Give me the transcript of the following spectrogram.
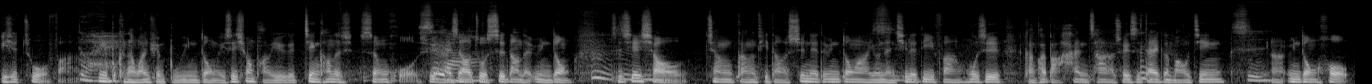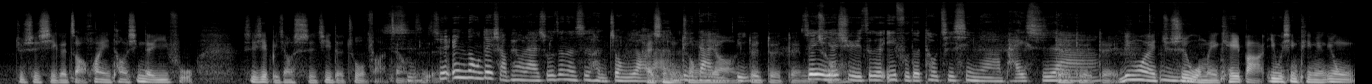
一些做法。对。因为不可能完全不运动，也是希望朋友有一个健康的生活，所以还是要做适当的运动。嗯这些小像刚刚提到室内的运动啊，有冷气的地方，或是赶快把汗擦了，随时带个毛巾。是。啊，运动后就是洗个澡，换一套新的衣服，是一些比较实际的做法，这样，子所以运动对小朋友来说真的是很重要啦，还是很重要。对对对，所以也许这个衣服的透气性啊、排湿啊，对对对。另外就是嗯我们也可以把异位性皮炎用。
